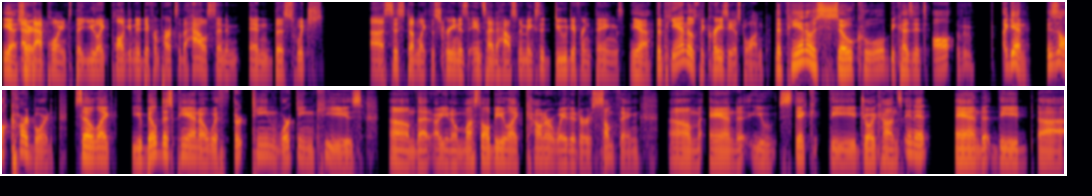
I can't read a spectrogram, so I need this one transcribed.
yeah, sure. at that point that you like plug into different parts of the house and and the switch uh system like the screen is inside the house and it makes it do different things. Yeah. the piano's the craziest one. The piano is so cool because it's all again this is all cardboard. So like you build this piano with 13 working keys um, that are you know must all be like counterweighted or something um, and you stick the joy cons in it and the uh,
